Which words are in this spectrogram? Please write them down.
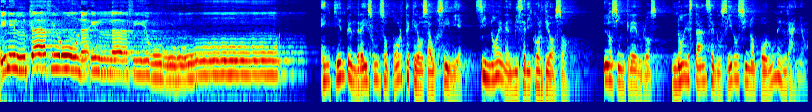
إن الكافرون إلا في غرور ¿En quién tendréis un soporte que os auxilie, sino en el misericordioso? Los incrédulos no están seducidos sino por un engaño.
